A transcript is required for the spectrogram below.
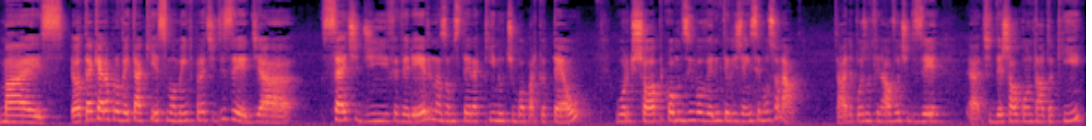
Mas eu até quero aproveitar aqui esse momento para te dizer, dia 7 de fevereiro nós vamos ter aqui no Timbó Parque Hotel workshop como desenvolver inteligência emocional, tá? Depois no final eu vou te dizer, eh, te deixar o contato aqui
